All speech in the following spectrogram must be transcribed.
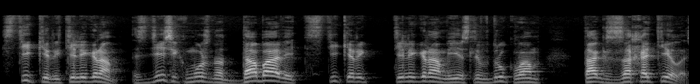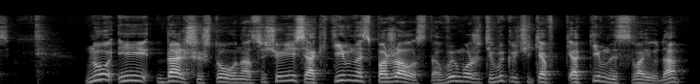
Стикеры Telegram. Здесь их можно добавить. Стикеры Telegram, если вдруг вам так захотелось. Ну и дальше, что у нас еще есть? Активность, пожалуйста. Вы можете выключить активность свою, да?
